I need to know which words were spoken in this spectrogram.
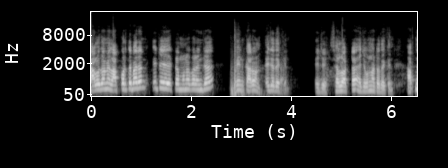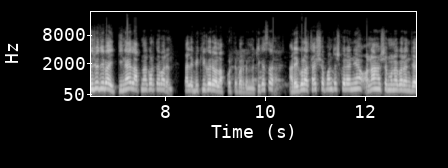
ভালো দামে লাভ করতে পারেন এটাই একটা মনে করেন যে মেন কারণ। এই যে দেখেন এই যে সালোয়ারটা এই যে অন্যটা দেখেন। আপনি যদি ভাই কিনায় লাভ না করতে পারেন তাহলে বিক্রি করেও লাভ করতে পারবেন না ঠিক আছে? আর এগুলা চারশো পঞ্চাশ করে নিয়ে অনায়াসে মনে করেন যে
